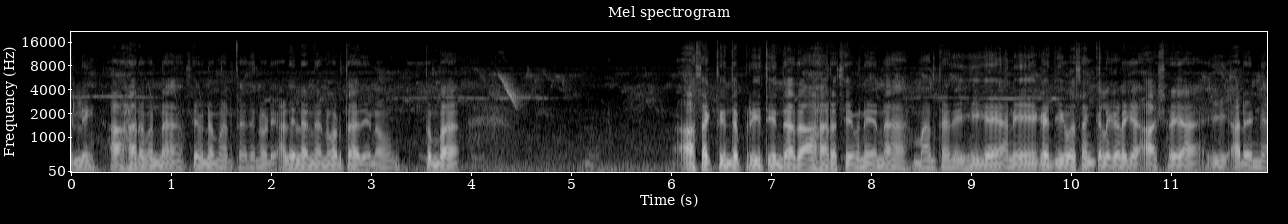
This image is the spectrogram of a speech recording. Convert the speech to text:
ಇಲ್ಲಿ ಆಹಾರವನ್ನು ಸೇವನೆ ಮಾಡ್ತಾ ಇದೆ. ನೋಡಿ, ಅಳಿಲನ್ನು ನೋಡ್ತಾ ಇದ್ದೀವಿ ನಾವು. ತುಂಬ ಆಸಕ್ತಿಯಿಂದ, ಪ್ರೀತಿಯಿಂದ ಅದು ಆಹಾರ ಸೇವನೆಯನ್ನು ಇದೆ. ಹೀಗೆ ಅನೇಕ ಜೀವ ಸಂಕಲಗಳಿಗೆ ಆಶ್ರಯ ಈ ಅರಣ್ಯ.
